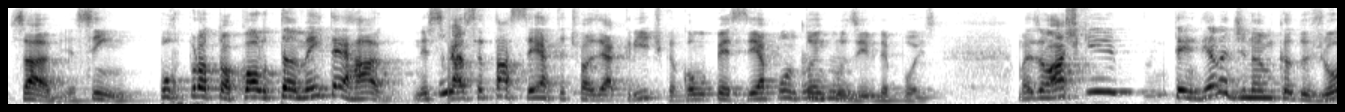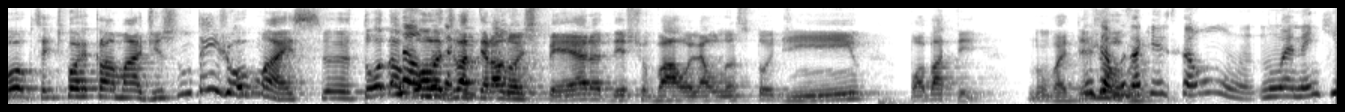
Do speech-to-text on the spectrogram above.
sabe? Assim, por protocolo também tá errado. Nesse caso você tá certa de fazer a crítica, como o PC apontou uhum. inclusive depois. Mas eu acho que, entendendo a dinâmica do jogo, se a gente for reclamar disso, não tem jogo mais. Toda não, bola de lateral questão... não espera, deixa o VAR olhar o lance todinho, pode bater. Não vai ter então, jogo. Mas a né? questão não é nem que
